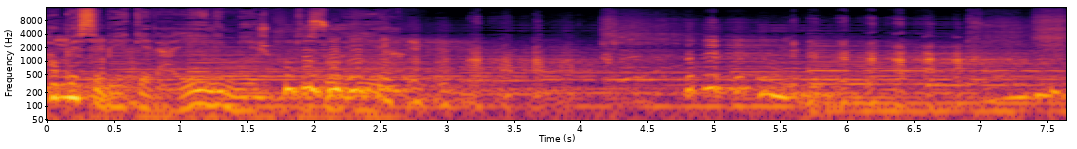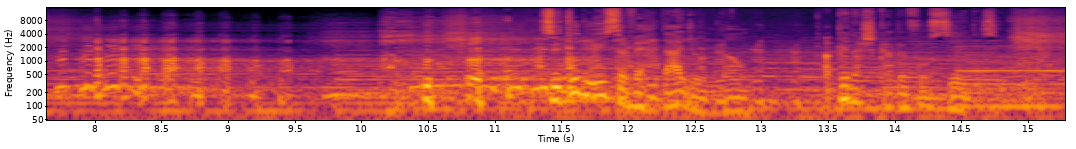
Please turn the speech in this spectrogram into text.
ao perceber que era ele mesmo que sorria. Se tudo isso é verdade ou não, apenas cabe a você decidir.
